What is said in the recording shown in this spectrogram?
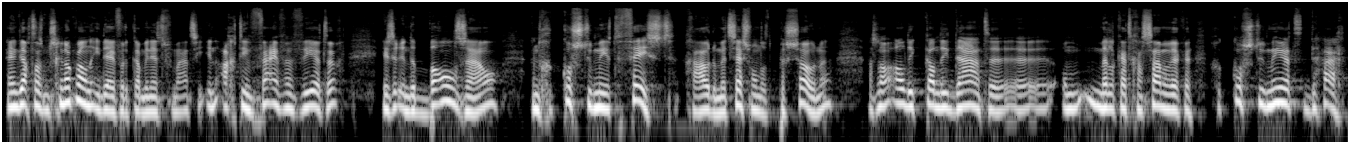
en ik dacht dat is misschien ook wel een idee voor de kabinetsformatie. In 1845 is er in de balzaal een gekostumeerd feest gehouden met 600 personen. Als nou al die kandidaten eh, om met elkaar te gaan samenwerken gekostumeerd daar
